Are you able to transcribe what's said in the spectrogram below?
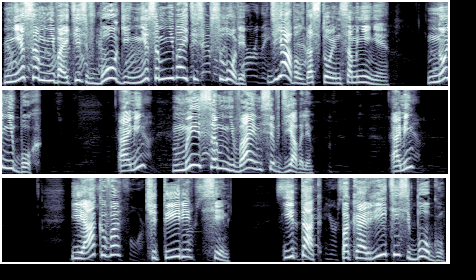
Не сомневайтесь в Боге, не сомневайтесь в Слове. Дьявол достоин сомнения, но не Бог. Аминь. Мы сомневаемся в дьяволе. Аминь. Иакова 4, 7. Итак, покоритесь Богу,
